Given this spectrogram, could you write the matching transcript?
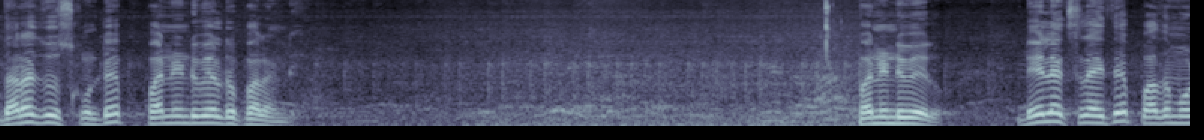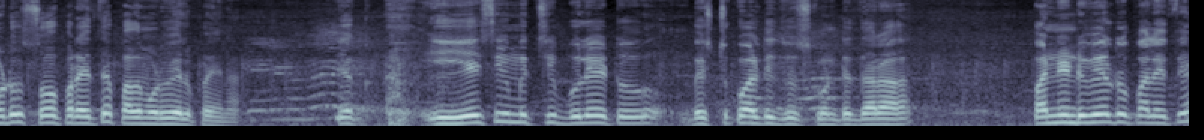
ధర చూసుకుంటే పన్నెండు వేల రూపాయలండి. పన్నెండు వేలు. డీలక్స్లో అయితే పదమూడు సూపర్ అయితే పదమూడు వేలు పైన. ఈ ఏసీ మిర్చి బుల్లెటు బెస్ట్ క్వాలిటీ చూసుకుంటే ధర పన్నెండు వేల రూపాయలు అయితే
